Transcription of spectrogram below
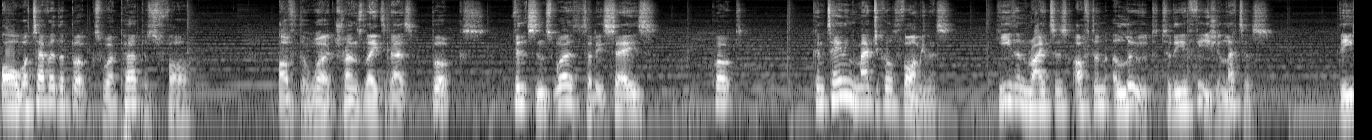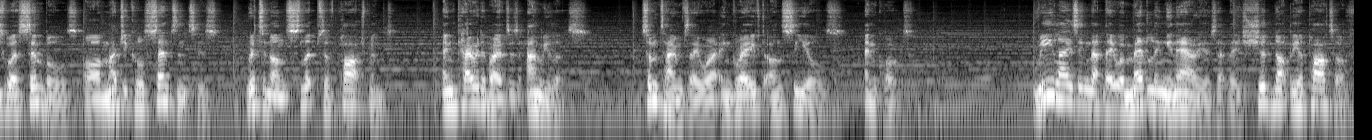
or whatever the books were purposed for. Of the word translated as books, Vincent's Word Study says, quote, containing magical formulas, heathen writers often allude to the Ephesian letters. These were symbols or magical sentences written on slips of parchment and carried about as amulets. Sometimes they were engraved on seals. End quote. Realizing that they were meddling in areas that they should not be a part of,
